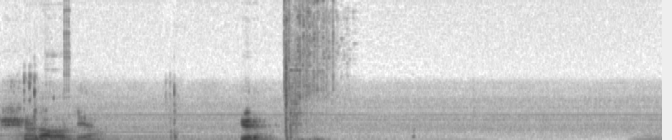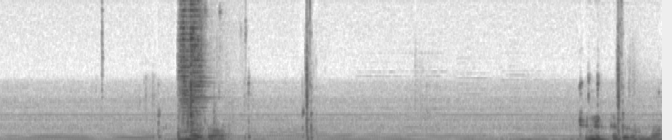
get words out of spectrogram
Şunu da al diye. Yürü. Bunları da al. Günlük ne durumda?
